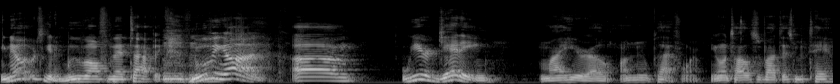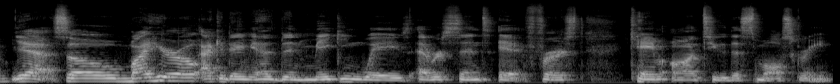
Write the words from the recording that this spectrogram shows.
you know what? We're just gonna move on from that topic. Mm-hmm. Moving on. Um, we are getting My Hero on a new platform. You want to tell us about this, Mateo? Yeah, so My Hero Academia has been making waves ever since it first came onto the small screen.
